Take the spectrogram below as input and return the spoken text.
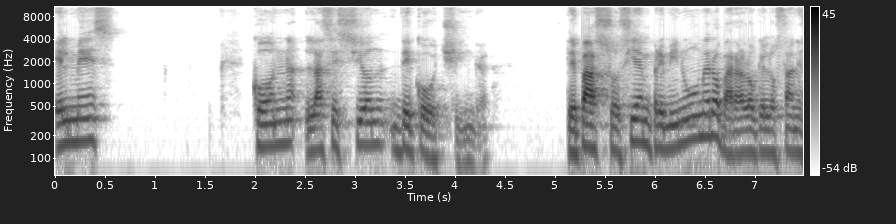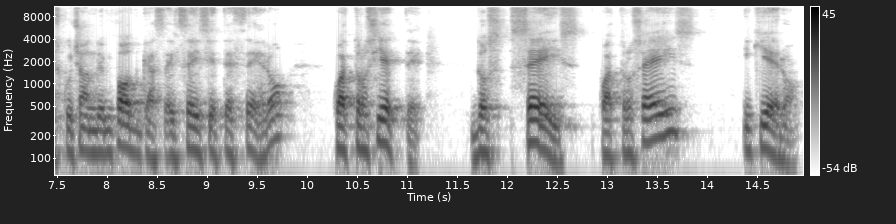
el mes con la sesión de coaching. Te paso siempre mi número para los que lo están escuchando en podcast, el 670 472646 y quiero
